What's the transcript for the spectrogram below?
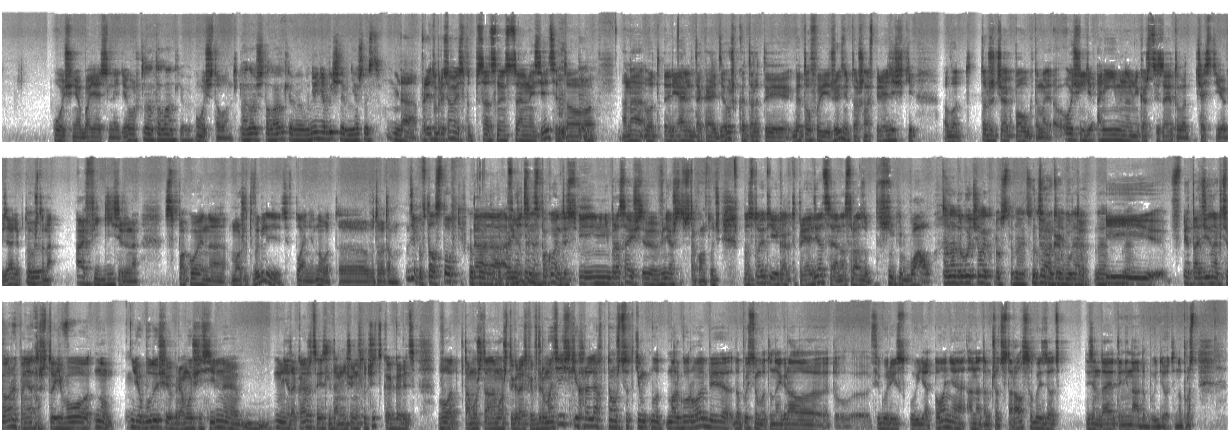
очень обаятельная девушка. Она талантливая. Очень талантливая. Она очень талантливая, у нее необычная внешность. Да, при этом при всем, если подписаться на ее социальные сети, то она вот реально такая девушка, которой ты готов увидеть в жизни, потому что она периодически вот тот же Человек-паук, там э, очень, они именно, мне кажется, из-за этого часть ее взяли, потому Мгм. что она офигительно спокойно может выглядеть в плане, ну вот, э, вот в этом Ну, типа в толстовке в какой-то. да, да, офигительно спокойно, то есть и не бросающаяся внешность в таком случае. Но стоит ей как-то приодеться, и она сразу супер вау. Она другой человек просто становится. Да, как деле. будто. Да, да, и это один актер, и понятно, что его, ну, ее будущее прям очень сильное, мне так кажется, если там ничего не случится, как говорится. Вот, потому что она может играть как в драматических ролях, потому что все-таки вот Марго Робби, допустим, вот она играла эту э, фигуристку Я Тоня, она там что-то старалась с собой сделать. Зендая это не надо будет делать, она просто...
